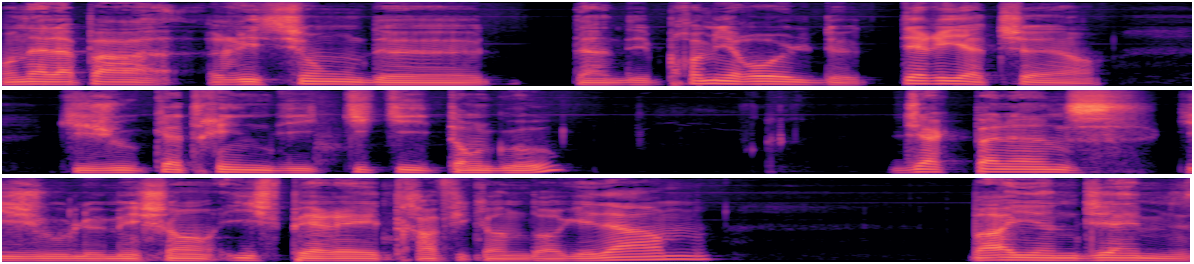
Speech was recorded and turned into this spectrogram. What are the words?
On a l'apparition d'un des premiers rôles de Terry Hatcher, qui joue Catherine dit Kiki Tango. Jack Palance, qui joue le méchant Yves Perret, trafiquant de drogue et d'armes. Brian James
